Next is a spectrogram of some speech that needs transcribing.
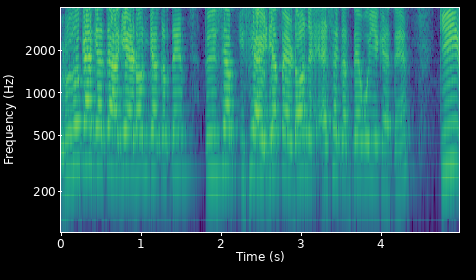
रूजो क्या कहते हैं? आगे एड ऑन क्या करते हैं? तो जैसे आप इसी आइडिया पे एड ऑन ऐसा करते हैं, वो ये कहते हैं कि,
